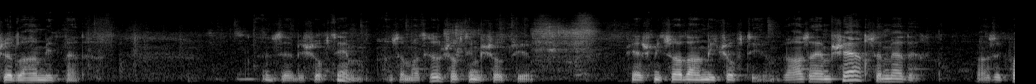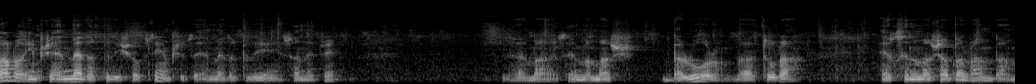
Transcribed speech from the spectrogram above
של להעמיד מלך. זה בשופטים. זה מתחיל שופטים בשופטים, שיש מצווה להעמיד שופטים, ואז ההמשך זה מלך. אז זה כבר רואים שאין מלך בלי שופטים, שזה אין מלך בלי סנהדרין. זה, זה ממש ברור בתורה. איך זה למשל ברמב"ם?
